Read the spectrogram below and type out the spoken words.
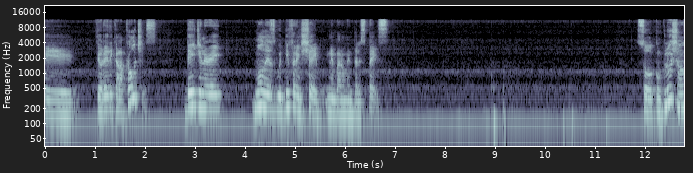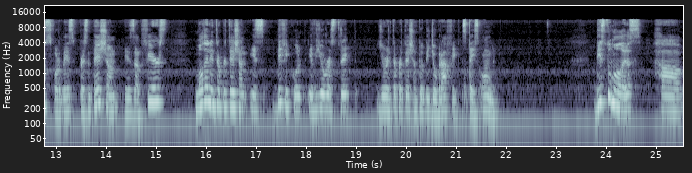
uh, theoretical approaches, they generate models with different shape in environmental space. So conclusions for this presentation is that first, model interpretation is difficult if you restrict your interpretation to the geographic space only. These two models have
